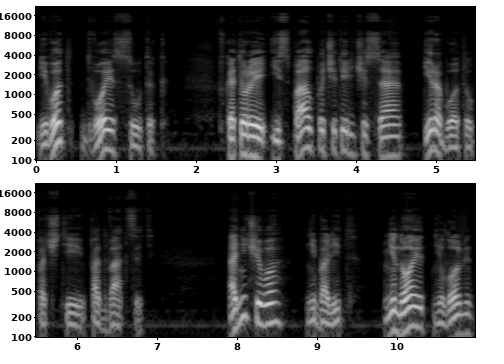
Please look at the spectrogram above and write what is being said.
И вот двое суток, в которые и спал по четыре часа, и работал почти по двадцать. А ничего не болит, не ноет, не ломит,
